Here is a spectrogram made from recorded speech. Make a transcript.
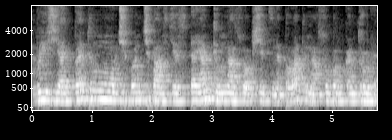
выезжать. Поэтому чебан, чебанские стоянки у нас у общественной палаты на особом контроле.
